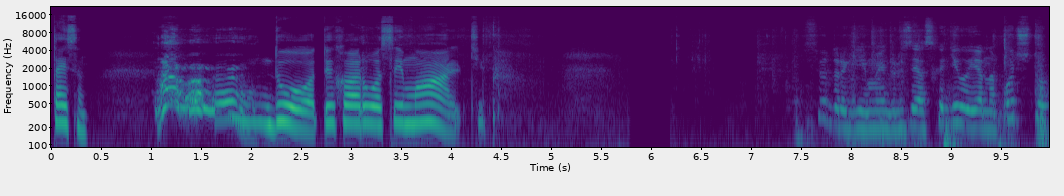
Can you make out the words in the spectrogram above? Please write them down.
Тайсон? Да, ты хороший мальчик. Все, дорогие мои друзья, сходила я на почту.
